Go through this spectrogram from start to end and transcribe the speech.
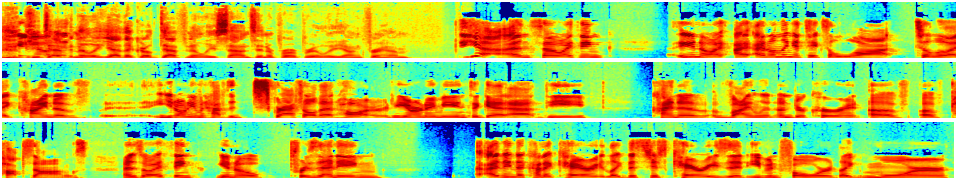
he know, definitely, yeah, that girl definitely sounds inappropriately young for him. Yeah, and so I think, you know, I I, I don't think it takes a lot to like kind of you don't even have to scratch all that hard you know what i mean to get at the kind of violent undercurrent of of pop songs and so I think, you know, presenting I think that kind of carry like this just carries it even forward like more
